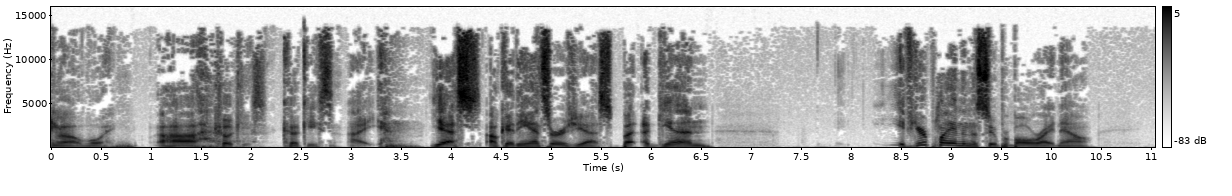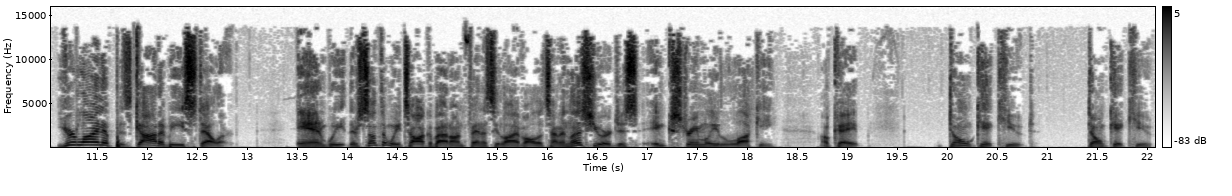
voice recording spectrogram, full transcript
Oh boy. Uh, cookies. Cookies. I, yes. Okay. The answer is yes. But again, if you're playing in the Super Bowl right now, your lineup has got to be stellar. And we there's something we talk about on Fantasy Live all the time. Unless you are just extremely lucky, okay, don't get cute. Don't get cute.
